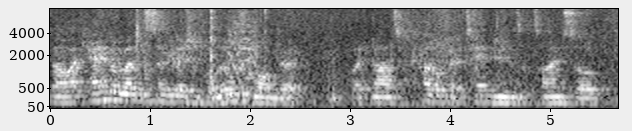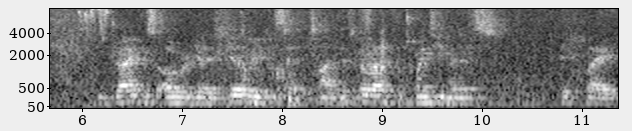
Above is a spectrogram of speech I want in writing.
Now I can go run the simulation for a little bit longer. Right now it's cut off at 10 units of time, so drag this over here. Here's where you can set the time. Let's go run it for 20 minutes, hit play,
